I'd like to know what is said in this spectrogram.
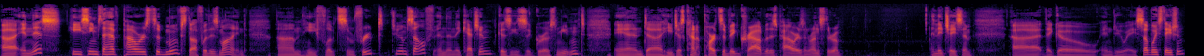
Uh, in this, he seems to have powers to move stuff with his mind. Um, he floats some fruit to himself, and then they catch him because he's a gross mutant, and uh, he just kind of parts a big crowd with his powers and runs through them. And they chase him. Uh, they go into a subway station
